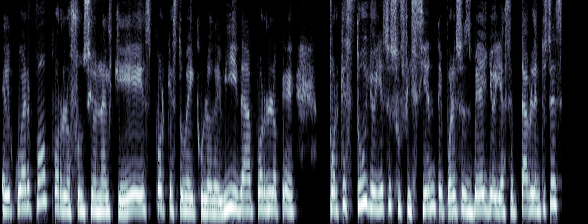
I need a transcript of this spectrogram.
el cuerpo por lo funcional que es, porque es tu vehículo de vida, por lo que porque es tuyo y eso es suficiente y por eso es bello y aceptable. Entonces,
